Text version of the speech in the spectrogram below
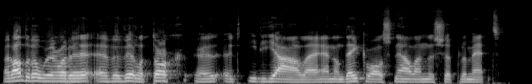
Met andere woorden, we willen toch het ideale. En dan denken we al snel aan een supplement.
